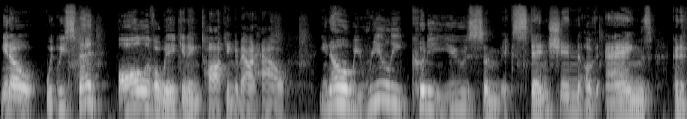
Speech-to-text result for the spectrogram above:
you know, we we spent all of Awakening talking about how you know, we really could have used some extension of Aang's kind of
